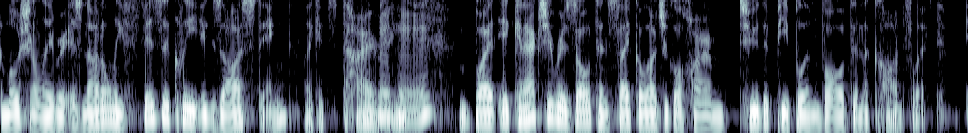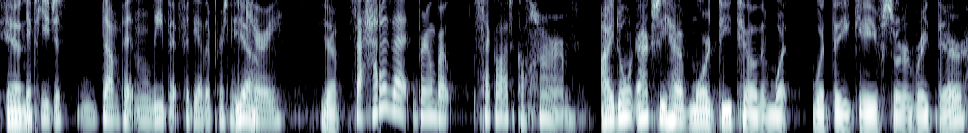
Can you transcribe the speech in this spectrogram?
emotional labor is not only physically exhausting, like it's tiring, mm-hmm. but it can actually result in psychological harm to the people involved in the conflict. And If you just dump it and leave it for the other person Yeah. to carry. yeah, So, how does that bring about psychological harm? I don't actually have more detail than what what they gave sort of right there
